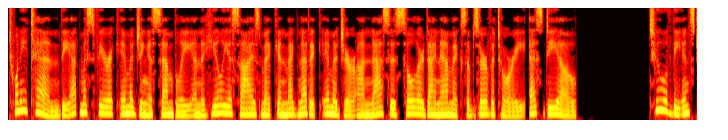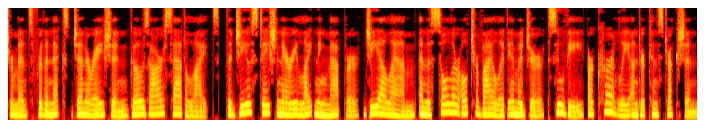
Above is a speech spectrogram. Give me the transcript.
2010 The Atmospheric Imaging Assembly and the Helioseismic and Magnetic Imager on NASA's Solar Dynamics Observatory SDO. Two of the instruments for the next generation GOES-R satellites, the Geostationary Lightning Mapper (GLM) and the Solar Ultraviolet Imager (SUVI), are currently under construction.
